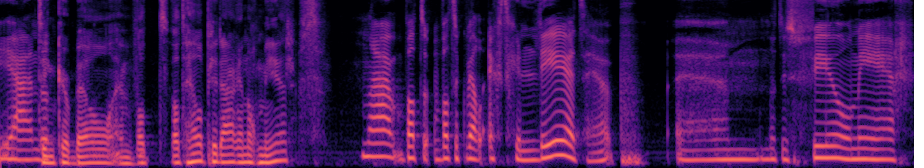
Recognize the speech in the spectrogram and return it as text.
Ja, en dat, Tinkerbell. En wat, wat help je daarin nog meer? nou, wat, wat ik wel echt geleerd heb, ehm, dat is veel meer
